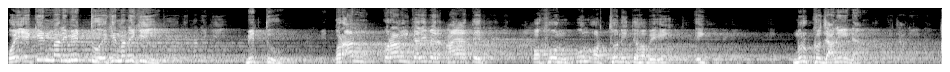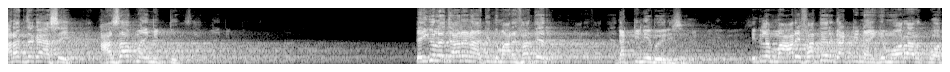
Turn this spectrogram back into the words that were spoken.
ওই একিন মানে মৃত্যু। একিন মানে কি? মৃত্যু। কোরআন কোরআন কারিমের আয়াতের কখন কোন অর্থ নিতে হবে, এই এই মূর্খ জানেই না। আর এক জায়গায় আছে আজাব মানে মৃত্যু। এইগুলো জানে না, কিন্তু মারেফাতের গাট্টি নিয়ে বয়ে দিছে এগুলো মারেফাতের গাট্টি নাই, যে মরার পথ।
